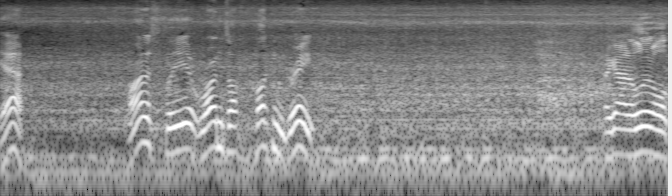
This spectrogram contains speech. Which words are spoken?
Yeah, honestly, it runs up fucking great. I got a little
